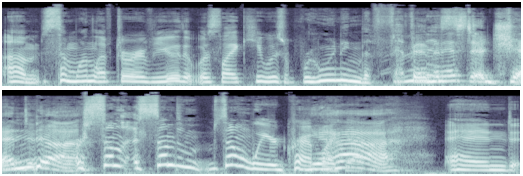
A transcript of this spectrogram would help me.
Um, someone left a review that was like he was ruining the feminist, Feminist agenda. or some some some weird crap like that. And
